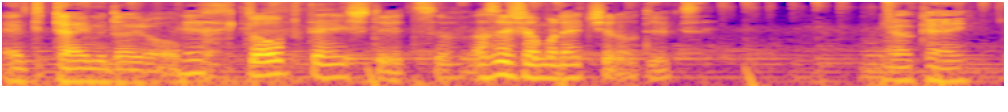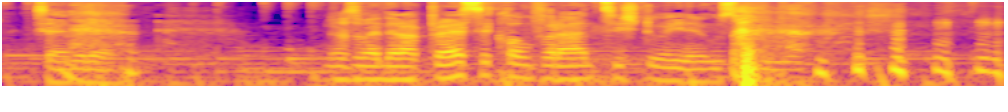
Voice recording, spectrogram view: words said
Entertainment Europa. Ich glaube, der ist dort so. Also ist am letzten Jahr dort. Okay, sehen wir dann. Also wenn er an der Pressekonferenz ist, tue ich ihn ausführen.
